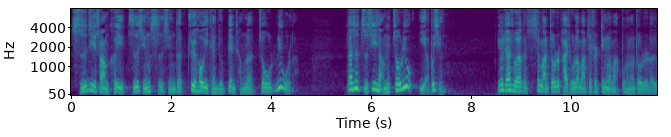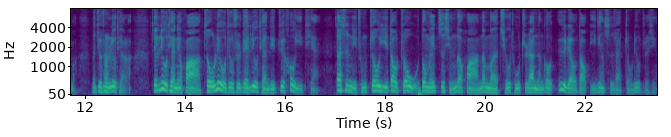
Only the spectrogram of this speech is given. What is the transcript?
实际上可以执行死刑的最后一天就变成了周六了。但是仔细想呢，周六也不行。因为咱说了，先把周日排除了吧，这事儿定了吧，不可能周日了，对吧？那就剩六天了。这六天的话，周六就是这六天的最后一天。但是你从周一到周五都没执行的话，那么囚徒自然能够预料到，一定是在周六执行。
